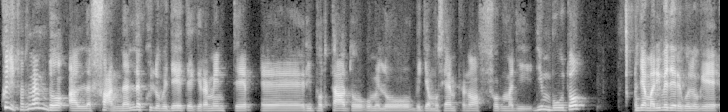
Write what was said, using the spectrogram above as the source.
Quindi tornando al funnel, qui lo vedete chiaramente eh, riportato come lo vediamo sempre no? a forma di, di imbuto andiamo a rivedere quello che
